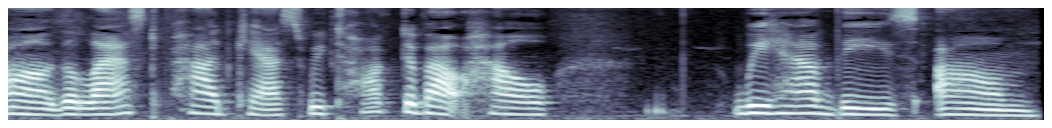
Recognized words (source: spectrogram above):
uh, the last podcast, we talked about how we have these. Um,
